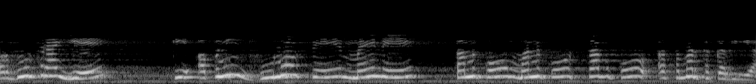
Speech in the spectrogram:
और दूसरा ये कि अपनी भूलों से मैंने तन को, मन को, सबको असमर्थ कर लिया।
